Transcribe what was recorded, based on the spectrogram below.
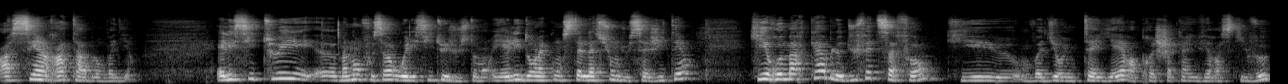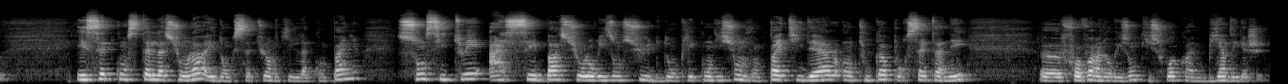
assez inratable, on va dire. Elle est située, euh, maintenant il faut savoir où elle est située justement, et elle est dans la constellation du Sagittaire, qui est remarquable du fait de sa forme, qui est, euh, on va dire, une théière, après chacun y verra ce qu'il veut. Et cette constellation-là, et donc Saturne qui l'accompagne, sont situées assez bas sur l'horizon sud, donc les conditions ne vont pas être idéales, en tout cas pour cette année. Il euh, faut avoir un horizon qui soit quand même bien dégagé.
